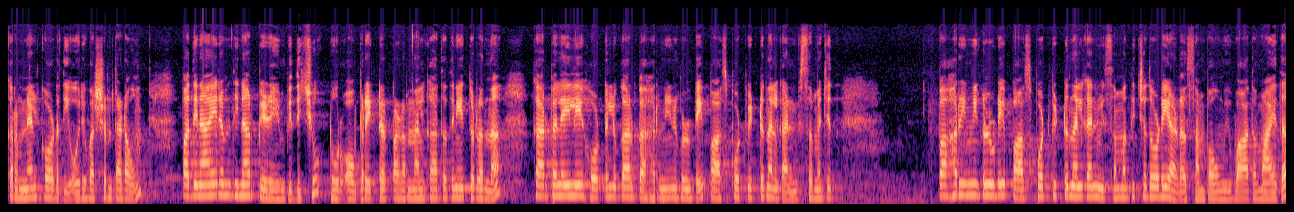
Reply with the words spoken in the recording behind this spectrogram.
ക്രിമിനൽ കോടതി ഒരു വർഷം തടവും പതിനായിരം ദിനാർ പിഴയും വിധിച്ചു. ടൂർ ഓപ്പറേറ്റർ പണം നൽകാത്തതിനെ തുടർന്ന് കർബലയിലെ ഹോട്ടലുകാർ ബഹ്റിനുകളുടെ പാസ്പോർട്ട് വിട്ടു നൽകാൻ വിസമ്മതി ബഹ്റൈനികളുടെ പാസ്പോർട്ട് വിട്ടു നൽകാൻ വിസമ്മതിച്ചതോടെയാണ് സംഭവം വിവാദമായത്.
